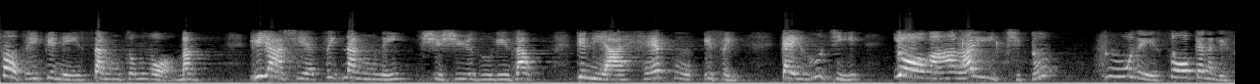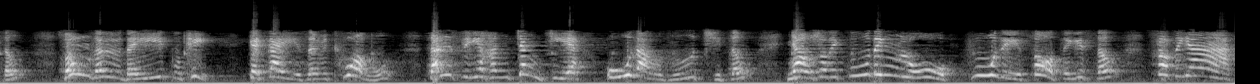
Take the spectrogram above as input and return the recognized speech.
少贼给你山中我吗？给呀些最能力学学日的人，给你呀喊过一声，该日间要往来起步，忽然烧干那个手，从头对过去，给该人托付，人是很讲究，我让日起走，要晓得古定路，夫人说这个手，说这呀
